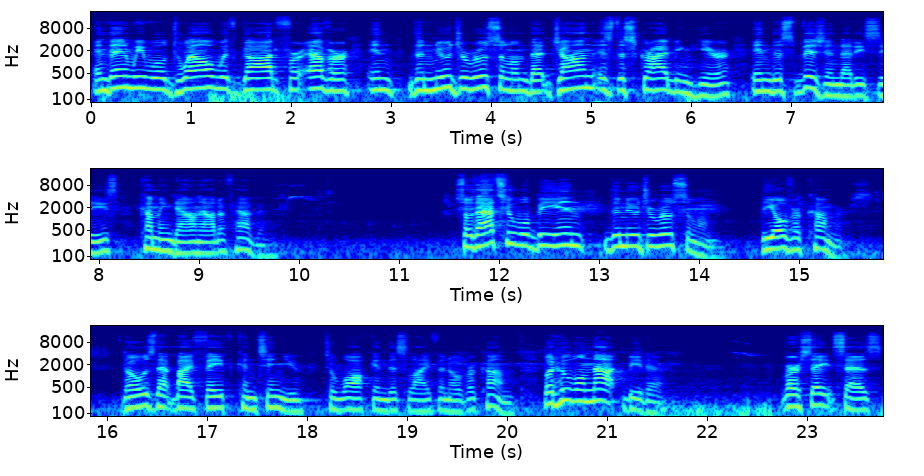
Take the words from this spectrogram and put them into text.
And then we will dwell with God forever in the new Jerusalem that John is describing here in this vision that he sees coming down out of heaven. So that's who will be in the new Jerusalem, the overcomers. Those that by faith continue to walk in this life and overcome. But who will not be there? Verse 8 says,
